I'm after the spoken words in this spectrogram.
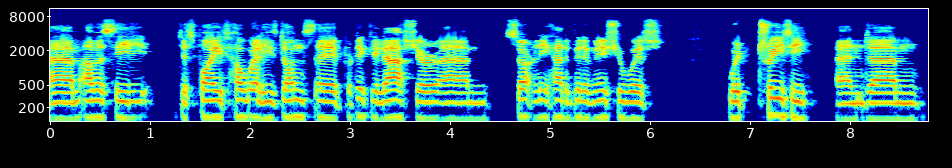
Um, obviously, despite how well he's done, say particularly last year, um, certainly had a bit of an issue with with Treaty, and um,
